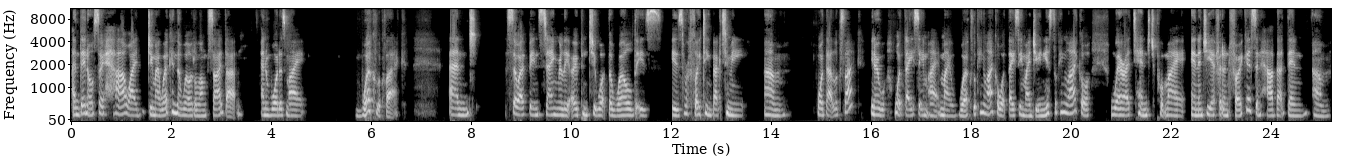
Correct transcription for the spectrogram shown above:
and then also how I do my work in the world alongside that, and what does my work look like, and so I've been staying really open to what the world is is reflecting back to me um, what that looks like you know what they see my my work looking like or what they see my genius looking like or where i tend to put my energy effort and focus and how that then um,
